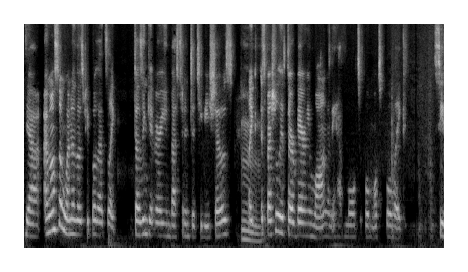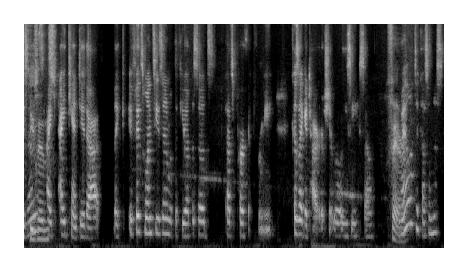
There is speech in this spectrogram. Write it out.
Yeah, I'm also one of those people that's like doesn't get very invested into TV shows, like Mm. especially if they're very long and they have multiple, multiple like seasons. Seasons. I I can't do that. Like if it's one season with a few episodes, that's perfect for me because I get tired of shit real easy. So Fair. am I allowed to cuss on this?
